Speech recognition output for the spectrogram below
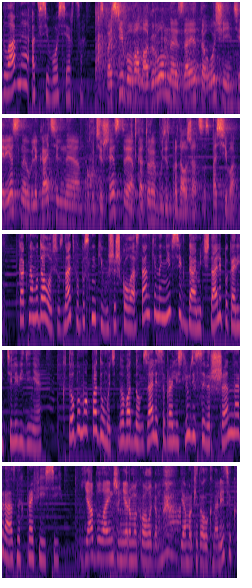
Главное от всего сердца. Спасибо вам огромное за это очень интересное, увлекательное путешествие, которое будет продолжаться. Спасибо. Как нам удалось узнать, выпускники Высшей школы Останкина не всегда мечтали покорить телевидение. Кто бы мог подумать, но в одном зале собрались люди совершенно разных профессий. Я была инженером-экологом. Я маркетолог-аналитик,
